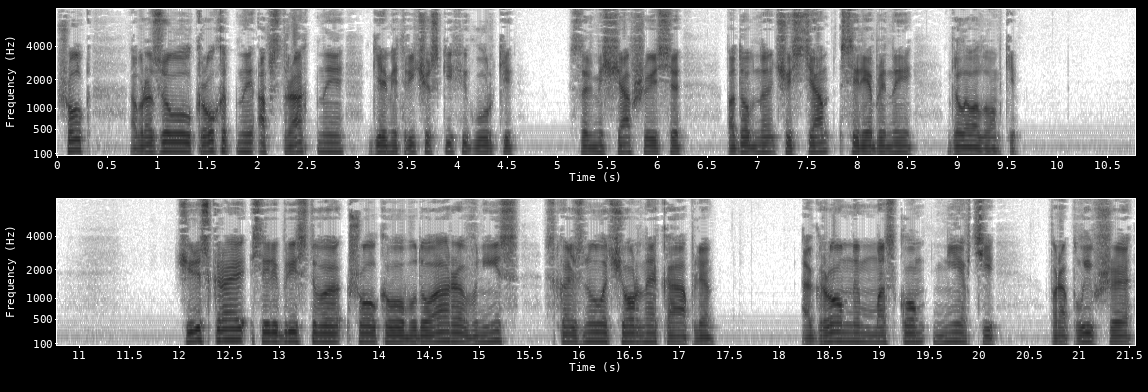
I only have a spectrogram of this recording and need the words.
Шелк образовывал крохотные абстрактные геометрические фигурки, совмещавшиеся, подобно частям серебряной головоломки. Через край серебристого шелкового будуара вниз скользнула черная капля, огромным мазком нефти, проплывшая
